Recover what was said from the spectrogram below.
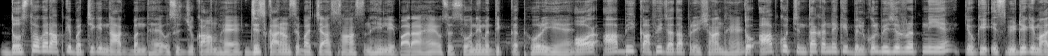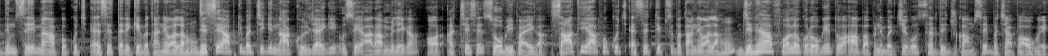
दोस्तों, अगर आपके बच्चे की नाक बंद है, उसे जुकाम है, जिस कारण से बच्चा सांस नहीं ले पा रहा है, उसे सोने में दिक्कत हो रही है, और आप भी काफ़ी ज़्यादा परेशान हैं तो आपको चिंता करने की बिल्कुल भी ज़रूरत नहीं है, क्योंकि इस वीडियो के माध्यम से मैं आपको कुछ ऐसे तरीके बताने वाला हूँ, जिससे आपके बच्चे की नाक खुल जाएगी, उसे आराम मिलेगा और अच्छे से सो भी पाएगा। साथ ही आपको कुछ ऐसे टिप्स बताने वाला हूँ, जिन्हें आप फॉलो करोगे तो आप अपने बच्चे को सर्दी जुकाम से बचा पाओगे।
